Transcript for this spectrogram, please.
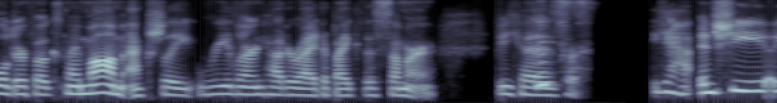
older folks. My mom actually relearned how to ride a bike this summer because, yeah, and she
